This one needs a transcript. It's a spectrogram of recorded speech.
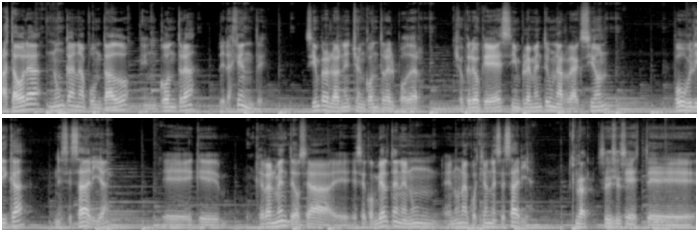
Hasta ahora nunca han apuntado en contra de la gente, siempre lo han hecho en contra del poder. Yo creo que es simplemente una reacción pública necesaria eh, que realmente, o sea, eh, se convierten en, un, en una cuestión necesaria. Claro, sí, sí, sí. Este,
